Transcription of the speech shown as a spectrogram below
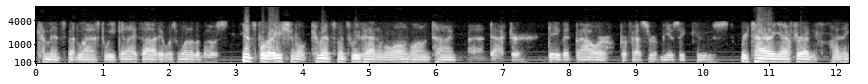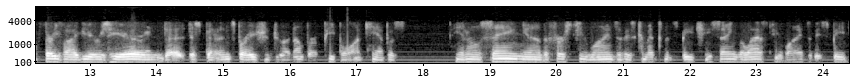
commencement last week, and I thought it was one of the most inspirational commencements we've had in a long, long time. Uh, Dr. David Bauer, professor of music, who's retiring after, I think, 35 years here and uh, just been an inspiration to a number of people on campus you know, saying uh, the first few lines of his commencement speech. He sang the last few lines of his speech.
